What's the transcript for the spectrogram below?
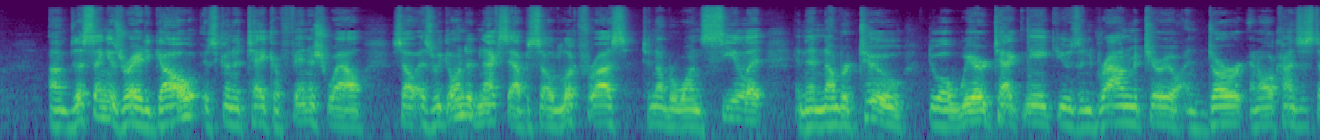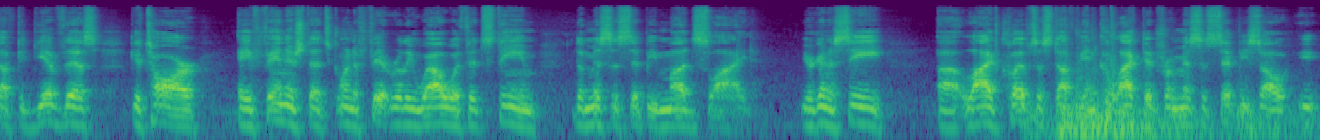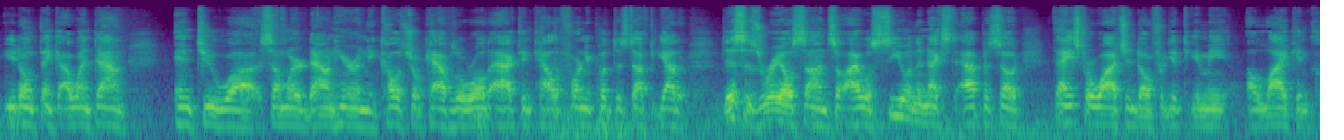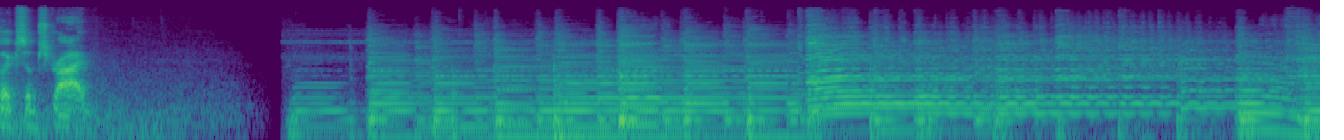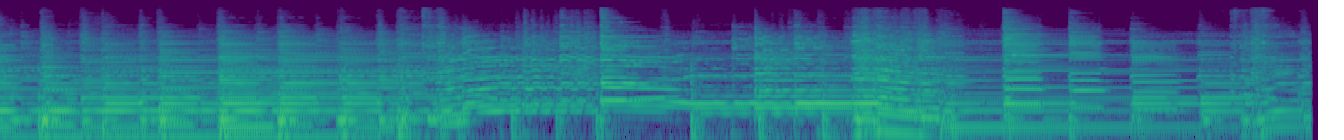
um, this thing is ready to go. It's going to take a finish well. So as we go into the next episode, look for us to number one, seal it. And then number two, do a weird technique using ground material and dirt and all kinds of stuff to give this guitar a finish that's going to fit really well with its theme, the Mississippi Mudslide. You're going to see uh, live clips of stuff being collected from Mississippi, so you, you don't think I went down into uh, somewhere down here in the cultural capital world, act in California, put this stuff together. This is real, son, so I will see you in the next episode. Thanks for watching. Don't forget to give me a like and click subscribe.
